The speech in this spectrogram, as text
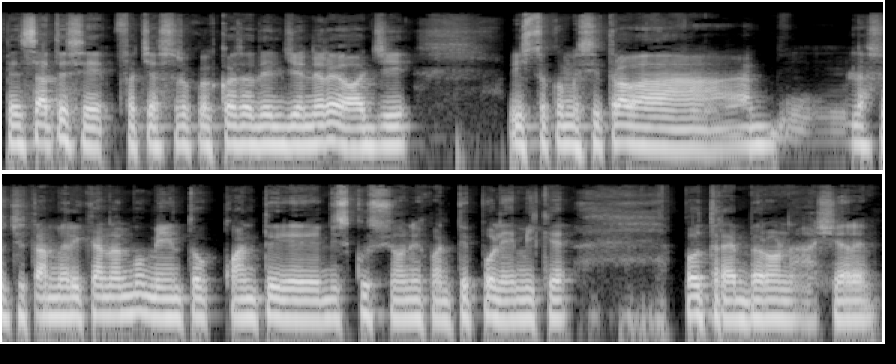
Pensate se facessero qualcosa del genere oggi, visto come si trova la società americana al momento, quante discussioni, quante polemiche potrebbero nascere.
